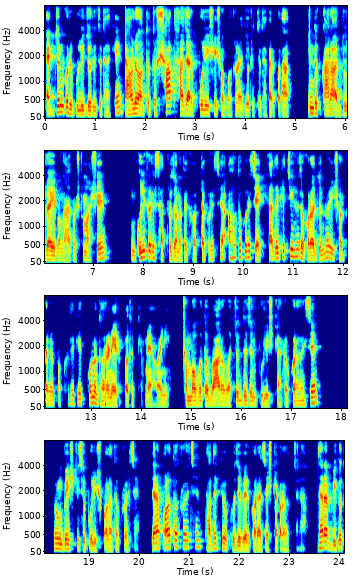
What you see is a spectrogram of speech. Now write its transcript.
একজন করে পুলিশ জড়িত থাকে, তাহলে অন্তত সাত হাজার পুলিশ এসব ঘটনায় জড়িত থাকার কথা। কিন্তু কারা জুলাই এবং আগস্ট মাসে গুলি করে ছাত্র জনতাকে হত্যা করেছে, আহত করেছে, তাদেরকে চিহ্নিত করার জন্য এই সরকারের পক্ষ থেকে কোনো ধরনের পদক্ষেপ নেওয়া হয়নি। সম্ভবত বারো বা চোদ্দ জন পুলিশকে আটক করা হয়েছে। এবং বেশ কিছু পুলিশ পলাতক রয়েছে। যারা পলাতক রয়েছেন, তাদেরকেও খুঁজে বের করার চেষ্টা করা হচ্ছে না। যারা বিগত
